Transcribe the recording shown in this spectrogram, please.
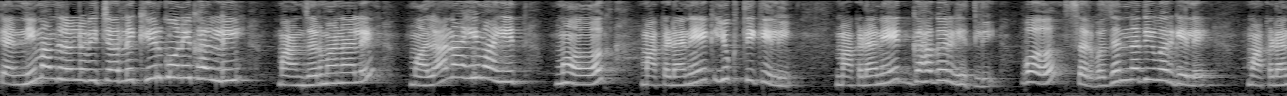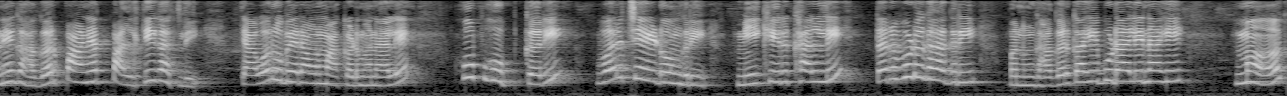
त्यांनी मांजराला विचारले खीर कोणी खाल्ली? मांजर म्हणाले मला नाही माहीत. मग माकडाने एक युक्ती केली. माकडाने एक घागर घेतली व सर्वजण नदीवर गेले. माकडाने घागर पाण्यात पालती घातली. त्यावर उभे राहून माकड म्हणाले हुप हुप करी वरचे डोंगरी मी खीर खाल्ली तर बुड घागरी पण घागर काही बुडाली नाही. मग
